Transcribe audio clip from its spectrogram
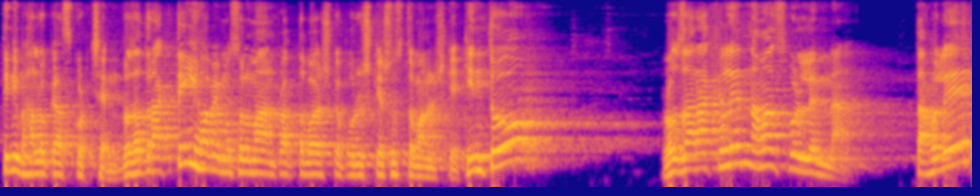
তিনি ভালো কাজ করছেন। রোজা তো রাখতেই হবে মুসলমান, প্রাপ্তবয়স্ক, পুরুষকে, সুস্থ মানুষকে। কিন্তু রোজা রাখলেন, নামাজ পড়লেন না। তাহলে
